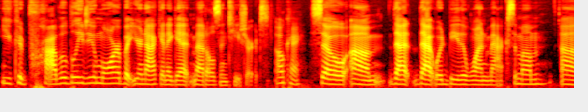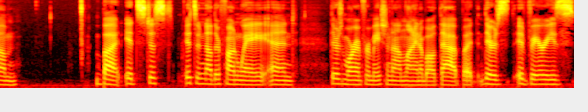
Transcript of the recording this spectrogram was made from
you could probably do more, but you're not going to get medals and T-shirts. Okay. So um, that that would be the one maximum. Um, but it's just it's another fun way, and there's more information online about that. But there's it varies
